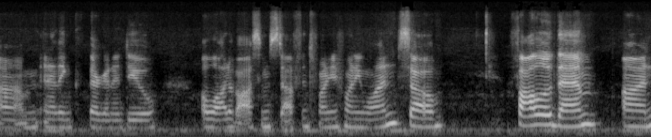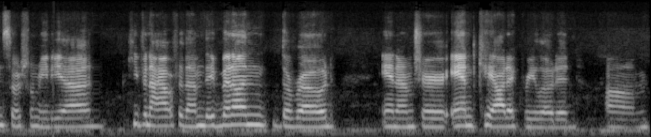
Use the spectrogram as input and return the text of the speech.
um, and I think they're gonna do a lot of awesome stuff in 2021. So follow them on social media. Keep an eye out for them. They've been on the road, and I'm sure and Chaotic Reloaded. Um,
